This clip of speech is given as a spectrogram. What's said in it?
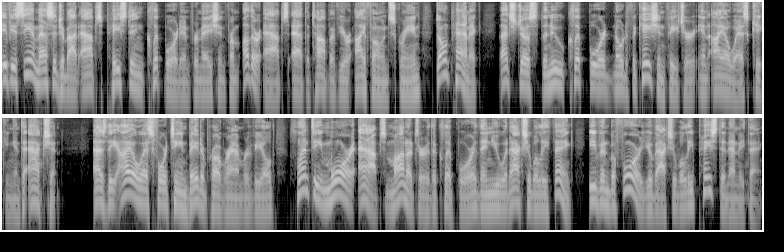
If you see a message about apps pasting clipboard information from other apps at the top of your iPhone screen, don't panic. That's just the new clipboard notification feature in iOS kicking into action. As the iOS 14 beta program revealed, plenty more apps monitor the clipboard than you would actually think, even before you've actually pasted anything.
